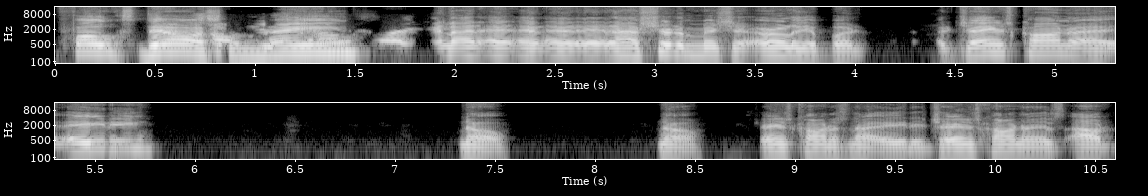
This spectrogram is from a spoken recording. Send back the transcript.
folks, there are some names. And I and, and, and I should have mentioned earlier, but James Conner at 80. No, no. James Conner's not 80. James Conner is out.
